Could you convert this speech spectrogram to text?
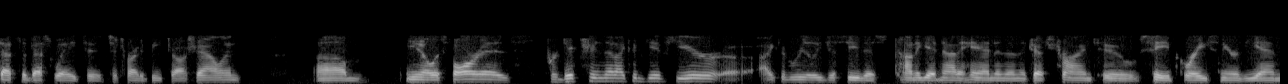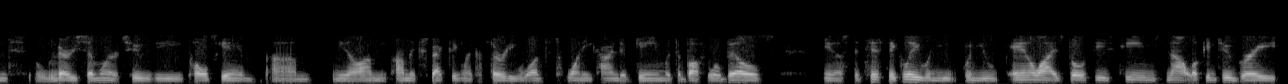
that's the best way to to try to beat Josh Allen. Um, you know, as far as prediction that I could give here, uh, I could really just see this kind of getting out of hand, and then the Jets trying to save grace near the end, very similar to the Colts game. Um, you know, I'm I'm expecting like a 31 to 20 kind of game with the Buffalo Bills you know, statistically, when you when you analyze both these teams, not looking too great.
